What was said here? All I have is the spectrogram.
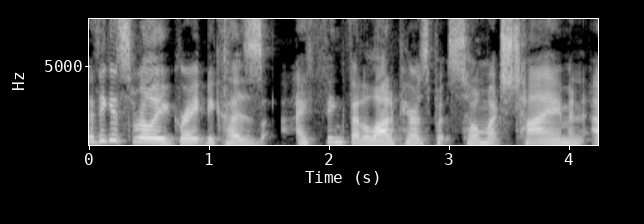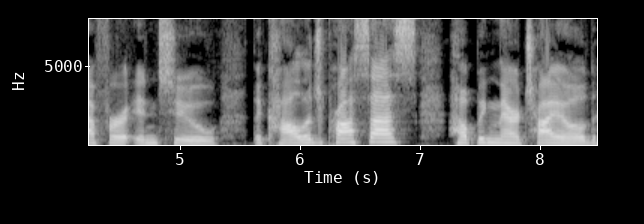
I think it's really great because I think that a lot of parents put so much time and effort into the college process, helping their child.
